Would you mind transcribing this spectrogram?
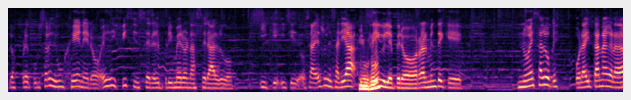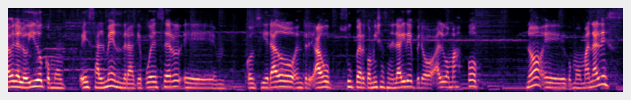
los precursores de un género. Es difícil ser el primero en hacer algo. Y que, o sea, a ellos les salía increíble, pero realmente que no es algo que es por ahí tan agradable al oído como es almendra, que puede ser eh, considerado entre algo súper comillas en el aire, pero algo más pop, ¿no? Eh, como Manales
